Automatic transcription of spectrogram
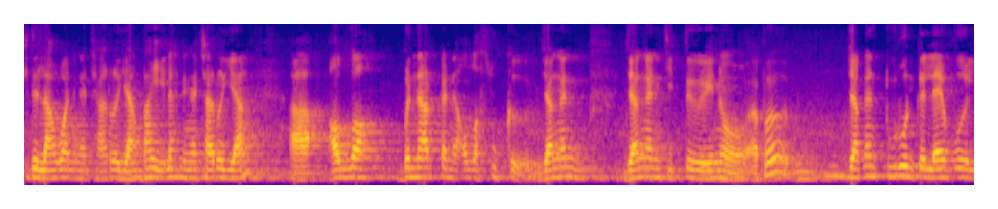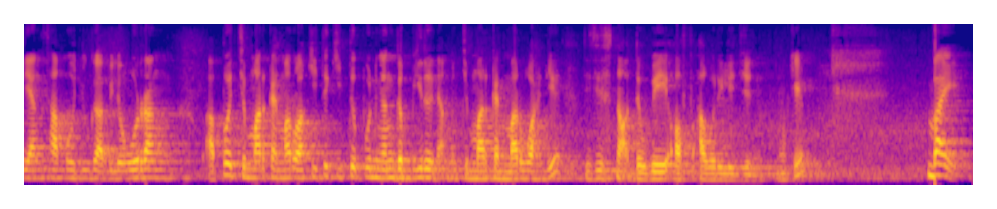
kita lawan dengan cara yang baiklah dengan cara yang uh, Allah benarkan dan Allah suka. Jangan jangan kita you know apa jangan turun ke level yang sama juga bila orang apa cemarkan maruah kita kita pun dengan gembira nak mencemarkan maruah dia this is not the way of our religion okay baik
